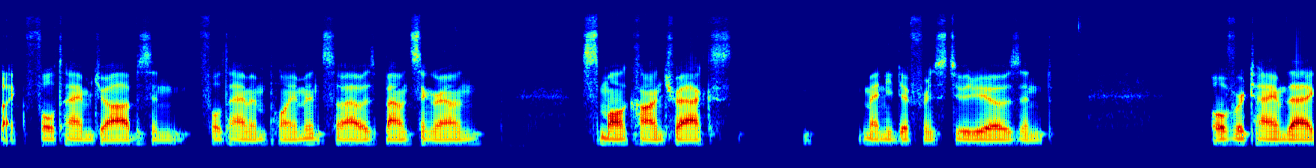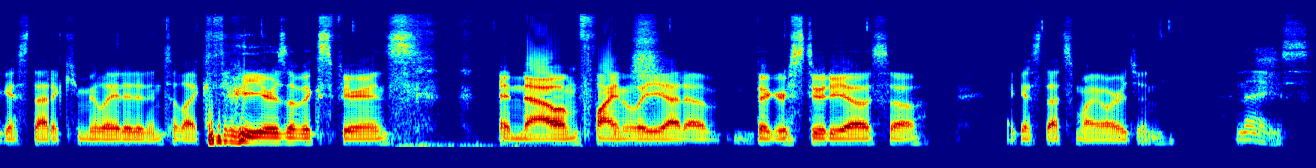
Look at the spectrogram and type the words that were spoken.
like full time jobs and full time employment. So I was bouncing around small contracts, many different studios, and over time, that I guess that accumulated into like three years of experience. and now I'm finally at a bigger studio. So I guess that's my origin. Nice.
